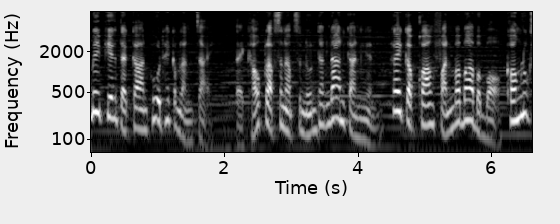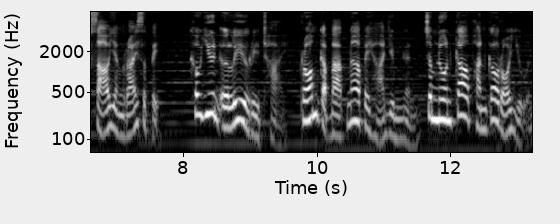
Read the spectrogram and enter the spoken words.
ไม่เพียงแต่การพูดให้กำลังใจแต่เขากลับสนับสนุนทางด้านการเงิน ให้กับความฝันบ้าๆบอๆของลูกสาวอย่างไร้สติ เขายื่น Early Retire พร้อมกับบากหน้าไปหายืมเงินจำนวน 9,900 หยวน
